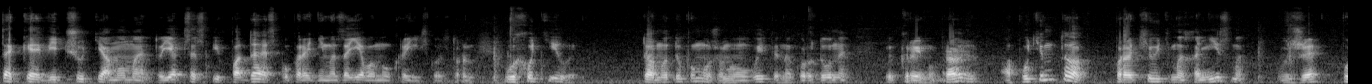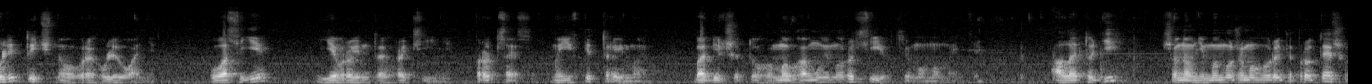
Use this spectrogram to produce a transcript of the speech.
таке відчуття моменту, як це співпадає з попередніми заявами української сторони. Ви хотіли, та ми допоможемо вийти на кордони Криму, правильно? А потім так працюють механізми вже політичного врегулювання. У вас є євроінтеграційні процеси, ми їх підтримуємо. Ба більше того, ми вгамуємо Росію в цьому моменті. Але тоді, шановні, ми можемо говорити про те, що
